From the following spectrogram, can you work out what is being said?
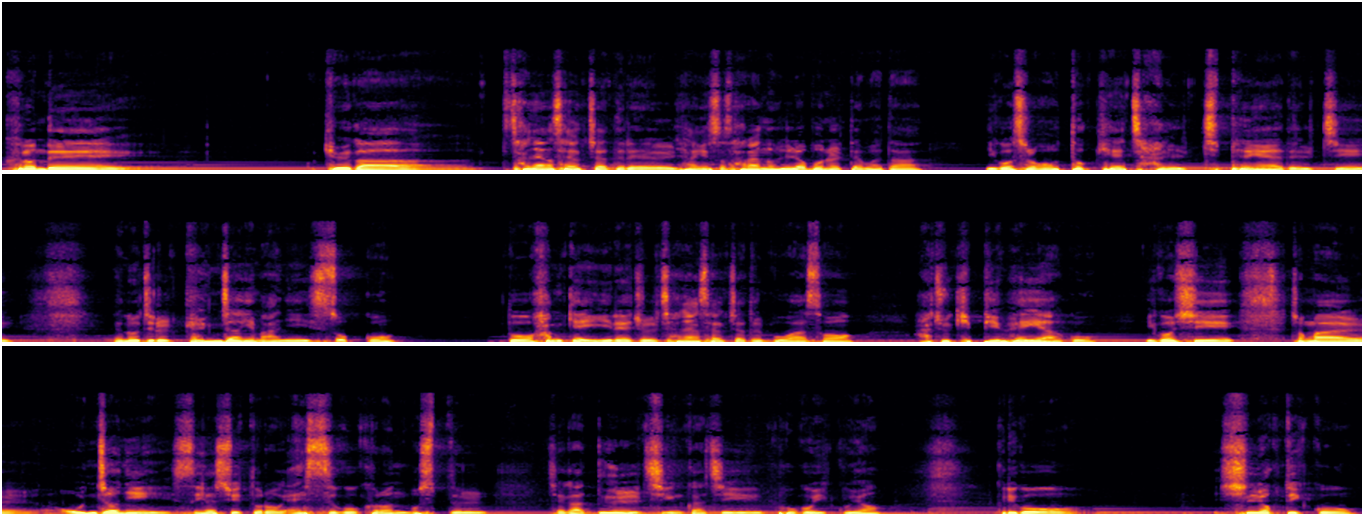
그런데 교회가 찬양 사역자들을 향해서 사랑을 흘려보낼 때마다 이것을 어떻게 잘 집행해야 될지 에너지를 굉장히 많이 쏟고 또 함께 일해줄 찬양 사역자들 모아서 아주 깊이 회의하고 이것이 정말 온전히 쓰일 수 있도록 애쓰고 그런 모습들 제가 늘 지금까지 보고 있고요. 그리고 실력도 있고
